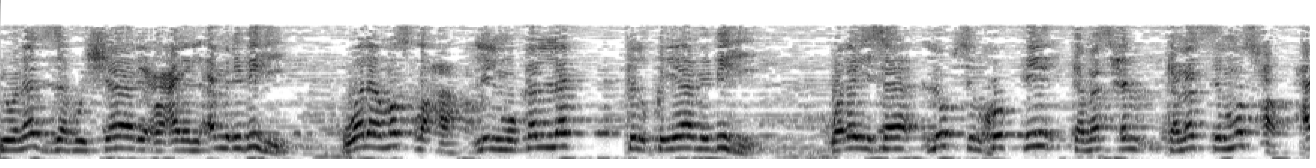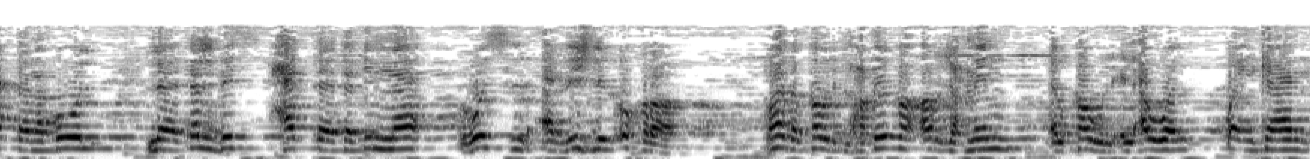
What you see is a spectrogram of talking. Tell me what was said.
ينزه الشارع عن الأمر به ولا مصلحة للمكلف في القيام به. وليس لبس الخف كمسح كمس المصحف حتى نقول لا تلبس حتى تتم غسل الرجل الأخرى. وهذا القول في الحقيقة أرجح من القول الأول وإن كان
